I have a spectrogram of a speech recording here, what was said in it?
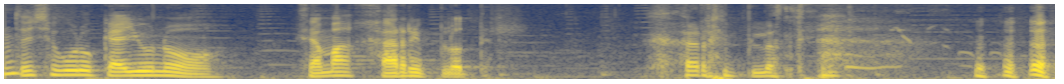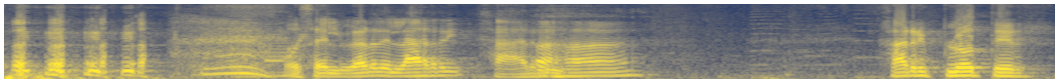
estoy seguro que hay uno que se llama Harry Plotter. Harry Plotter. O sea, en lugar de Larry, Harry. Ajá. Harry Plotter.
